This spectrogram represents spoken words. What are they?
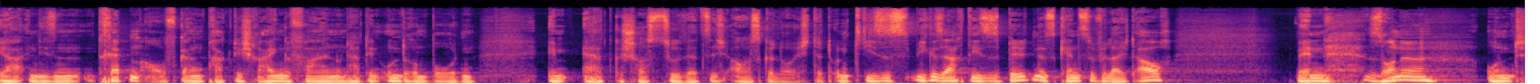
ja, in diesen Treppenaufgang praktisch reingefallen und hat den unteren Boden im Erdgeschoss zusätzlich ausgeleuchtet. Und dieses, wie gesagt, dieses Bildnis kennst du vielleicht auch, wenn Sonne und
